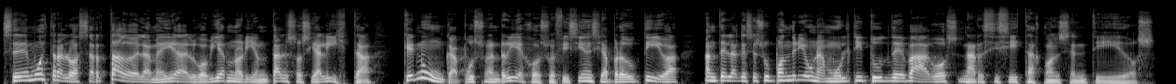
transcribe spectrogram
se demuestra lo acertado de la medida del gobierno oriental socialista que nunca puso en riesgo su eficiencia productiva ante la que se supondría una multitud de vagos narcisistas consentidos.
